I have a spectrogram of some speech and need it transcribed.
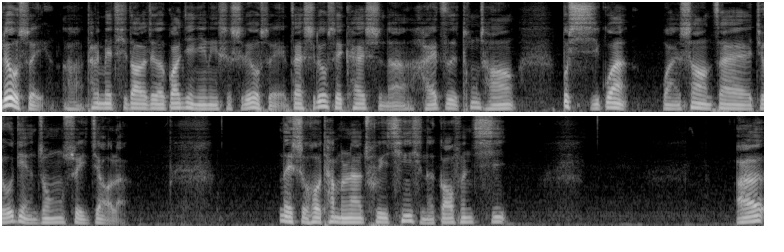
六岁啊，它里面提到的这个关键年龄是十六岁。在十六岁开始呢，孩子通常不习惯晚上在九点钟睡觉了。那时候他们呢处于清醒的高峰期，而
